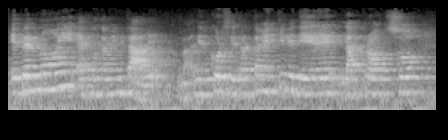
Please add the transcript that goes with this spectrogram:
e per noi è fondamentale nel corso dei trattamenti vedere l'approccio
